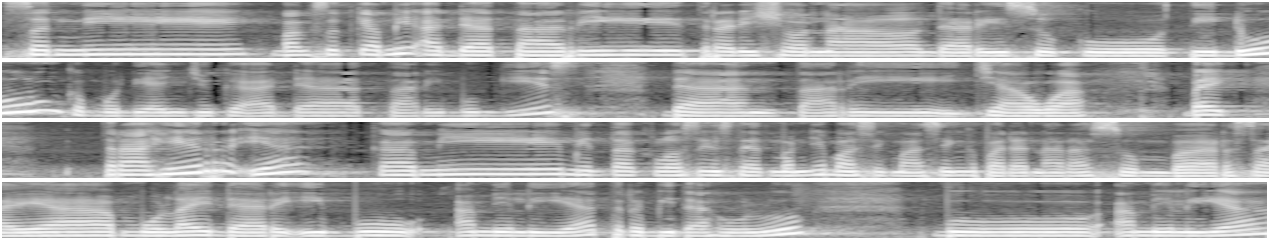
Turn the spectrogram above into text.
seni maksud kami ada tari tradisional dari suku Tidung, kemudian juga ada tari Bugis dan tari Jawa. Baik, terakhir ya kami minta closing statementnya masing-masing kepada narasumber. Saya mulai dari Ibu Amelia terlebih dahulu. Bu Amelia,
